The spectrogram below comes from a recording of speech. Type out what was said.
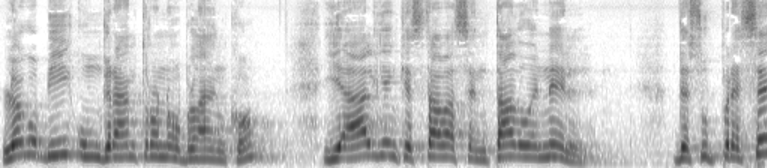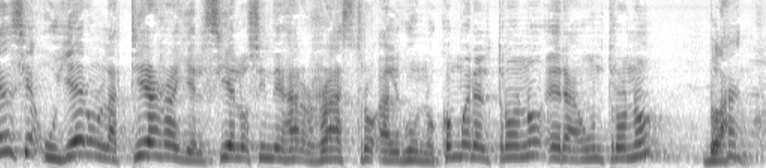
luego vi un gran trono blanco y a alguien que estaba sentado en él. De su presencia huyeron la tierra y el cielo sin dejar rastro alguno. ¿Cómo era el trono? Era un trono blanco.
